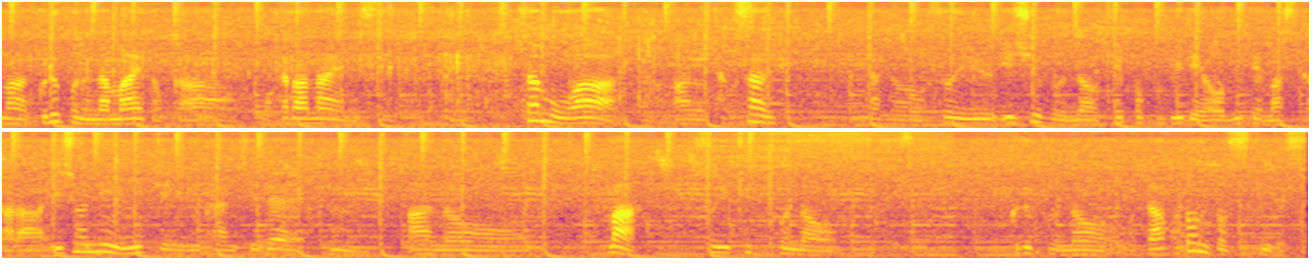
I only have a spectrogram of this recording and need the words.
まあ、グループの名前とかわからないです。サムはあのたくさんあのそういう YouTube の K-POP ビデオを見てますから一緒に見ている感じであのまあそういう K-POP のグループの歌ほとんど好きです。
